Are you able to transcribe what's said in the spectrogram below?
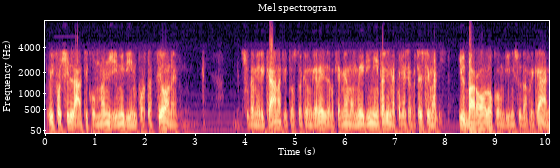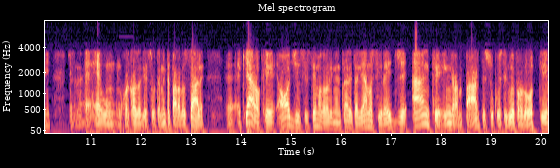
rifocillati con mangimi di importazione sudamericana piuttosto che ungherese, lo chiamiamo made in Italy, ma è come se facessimo il Barolo con vini sudafricani, cioè, è, è un, un qualcosa di assolutamente paradossale. Eh, è chiaro che oggi il sistema agroalimentare italiano si regge anche in gran parte su questi due prodotti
